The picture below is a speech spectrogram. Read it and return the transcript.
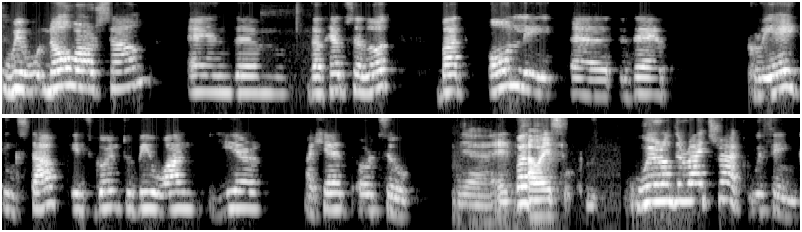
we know our sound and um, that helps a lot but only uh, the creating stuff it's going to be one year ahead or two. Yeah, it but always. We're on the right track, we think.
